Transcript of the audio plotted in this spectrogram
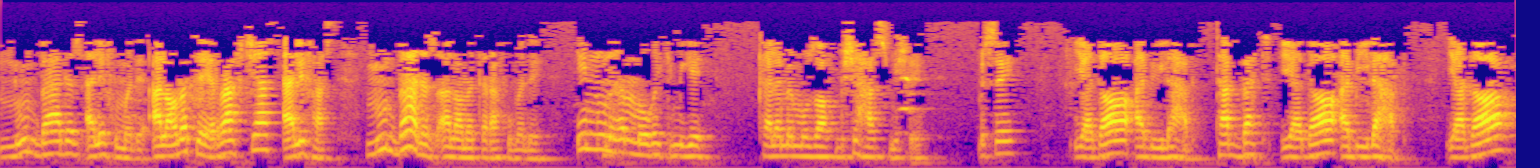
نون بعد از الف اومده. علامت رفع چه است الف هست. نون بعد از علامت رفع اومده. این نون هم موقعی که میگه کلمه مضاف بشه حذف میشه. مثل یدا ابی لهب. تبت یدا ابی لهب. یدا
